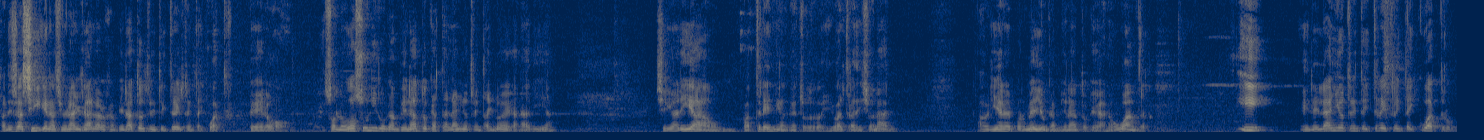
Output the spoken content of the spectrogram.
Tal es así que Nacional gana los campeonatos del 33 y el 34, pero son los dos únicos campeonatos que hasta el año 39 ganaría. Llegaría un cuatrenio de nuestro rival tradicional. Habría por medio un campeonato que ganó Wander y en el año 33 y 34,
